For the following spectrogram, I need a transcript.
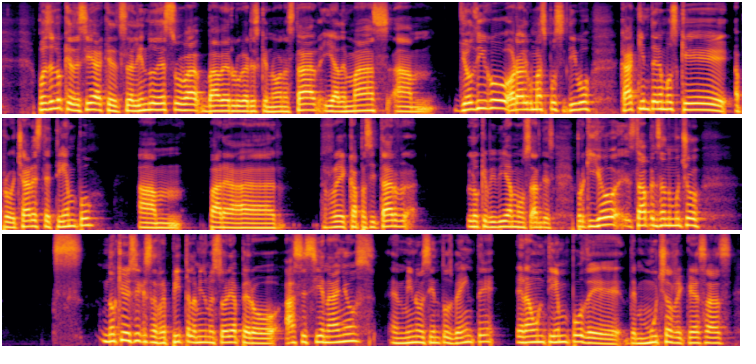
Pues es lo que decía, que saliendo de esto va, a haber lugares que no van a estar. Y además, yo digo ahora algo más positivo. Cada quien tenemos que aprovechar este tiempo para recapacitar lo que vivíamos antes. Porque yo estaba pensando mucho, no quiero decir que se repita la misma historia, pero hace 100 años, en 1920, era un tiempo de muchas riquezas.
